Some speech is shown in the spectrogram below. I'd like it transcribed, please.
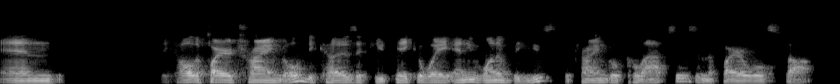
And they call it a fire triangle because if you take away any one of these, the triangle collapses and the fire will stop.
